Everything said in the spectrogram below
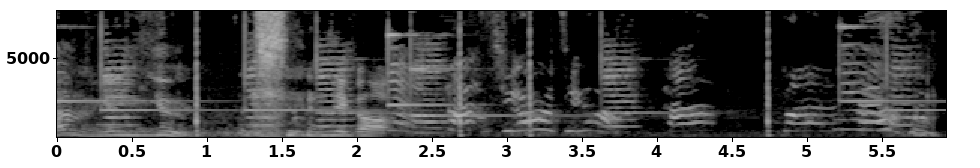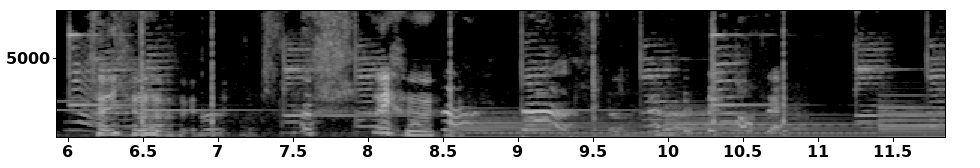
他们没有 那个。他挺好挺好。他他他。哎呦！哎呦！哎！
